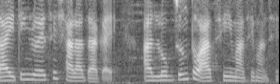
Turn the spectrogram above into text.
লাইটিং রয়েছে সারা জায়গায়। আর লোকজন তো আছেই মাঝে মাঝে।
